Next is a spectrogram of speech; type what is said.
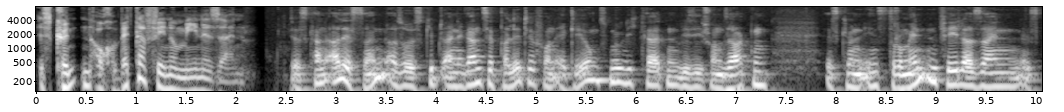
Es könnten auch Wetterphänomene sein. Das kann alles sein. Also es gibt eine ganze Palette von Erklärungsmöglichkeiten, wie Sie schon sagten. Es können Instrumentenfehler sein, es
